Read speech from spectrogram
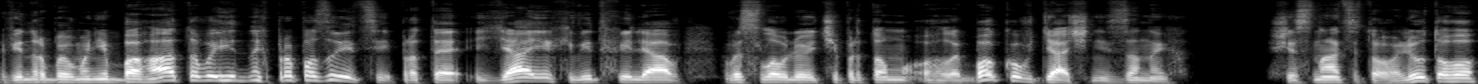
Він робив мені багато вигідних пропозицій, проте я їх відхиляв, висловлюючи при тому глибоку вдячність за них. 16 лютого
